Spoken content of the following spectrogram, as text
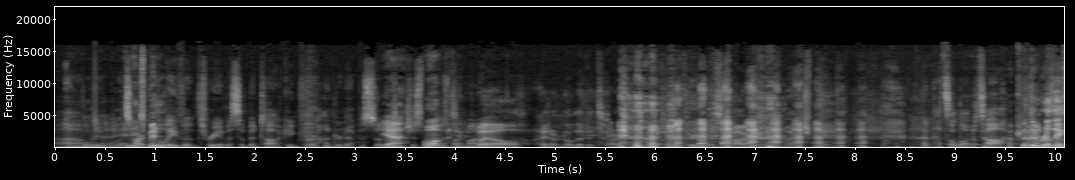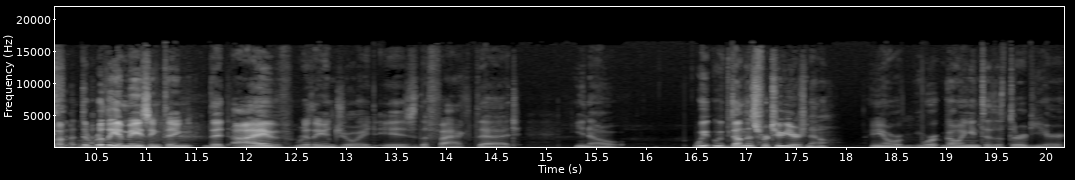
Um, Unbelievable. and It's it's hard been- to believe that three of us have been talking for 100 episodes. Yeah, It just well, blows my mind. Well, I don't know that it's hard to imagine three of us talking that much, but That's a lot of talk. but the really the really amazing thing that I've really enjoyed is the fact that you know we we've done this for two years now. You know, we're we're going into the third year,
